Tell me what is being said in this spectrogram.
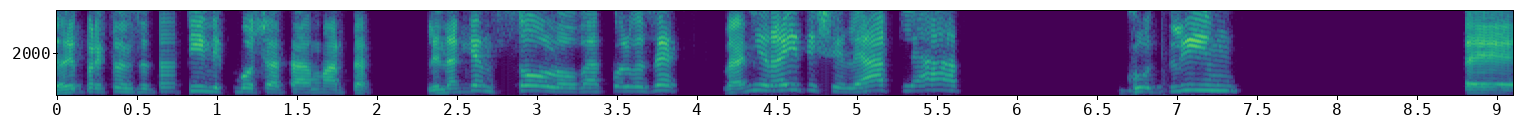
רפרזנטטיבי כמו שאתה אמרת, לנגן סולו והכל וזה, ואני ראיתי שלאט לאט גודלים אה,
